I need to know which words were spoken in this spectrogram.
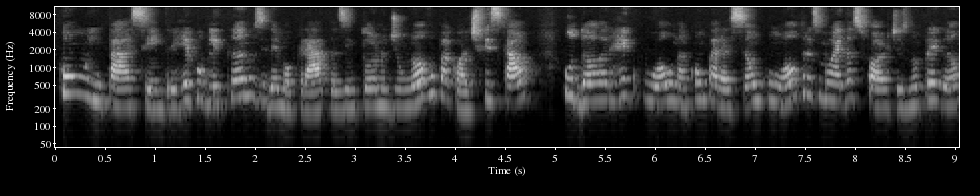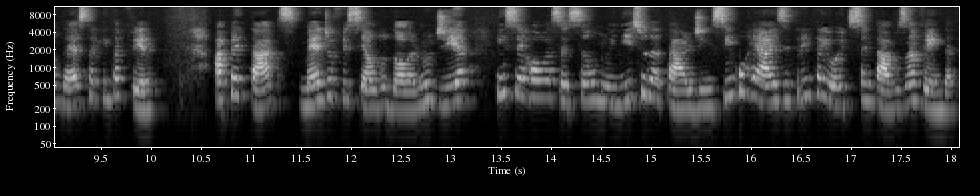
Com o um impasse entre republicanos e democratas em torno de um novo pacote fiscal, o dólar recuou na comparação com outras moedas fortes no pregão desta quinta-feira a Petax, média oficial do dólar no dia, encerrou a sessão no início da tarde em R$ 5,38 na venda,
